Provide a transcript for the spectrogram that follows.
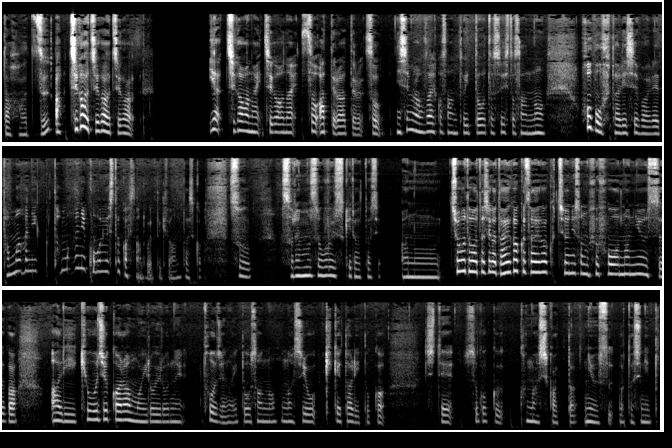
たはず？あ違う違う違う。いや違わない違わない。そう合ってる合ってる。そう。西村雅彦さんと伊藤俊人さんのほぼ二人芝居でたまにたまに小林隆さんとかやってきたの？確か。そう。それもすごい好きだったし。あのちょうど私が大学在学中にその不法のニュースがあり教授からもいろいろね当時の伊藤さんの話を聞けたりとかしてすごく悲しかったニュース私にとっ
